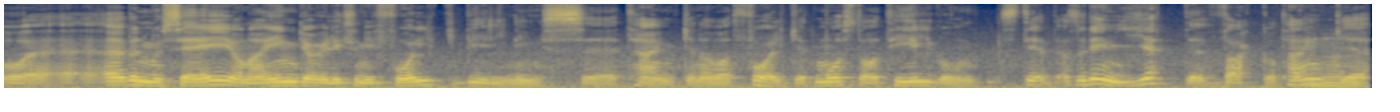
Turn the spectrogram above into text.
Och ä- även museerna ingår ju liksom i folkbildningstanken av att folket måste ha tillgång. till- Alltså det är en jättevacker tanke Mm.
